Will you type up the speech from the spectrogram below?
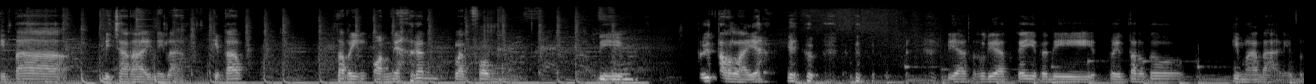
kita bicara inilah kita sering on ya kan platform di Mhm. Twitter lah ya. Gitu. Dia kayak gitu di Twitter tuh gimana gitu.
